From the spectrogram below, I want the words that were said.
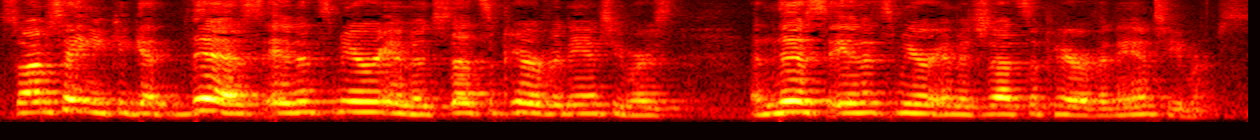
So I'm saying you could get this in its mirror image, that's a pair of enantiomers, and this in its mirror image, that's a pair of enantiomers.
